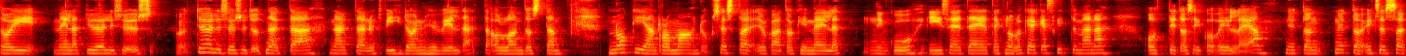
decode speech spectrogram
toi meillä työllisyys, työllisyysjutut näyttää, näyttää nyt vihdoin hyviltä, että ollaan tuosta Nokian romahduksesta, joka toki meille niin kuin ICT- ja teknologiakeskittymänä otti tosi koville. Ja nyt on, nyt on itse asiassa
